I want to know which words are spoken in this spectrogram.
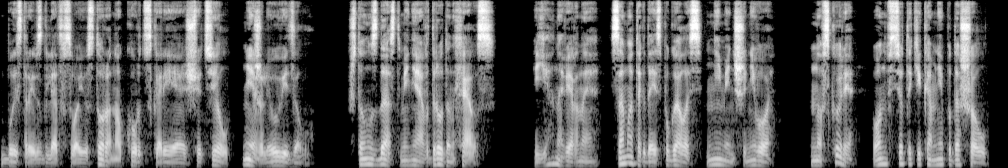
Быстрый взгляд в свою сторону Курт скорее ощутил, нежели увидел. Что он сдаст меня в Друденхаус. Я, наверное, сама тогда испугалась не меньше него. Но вскоре он все-таки ко мне подошел.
